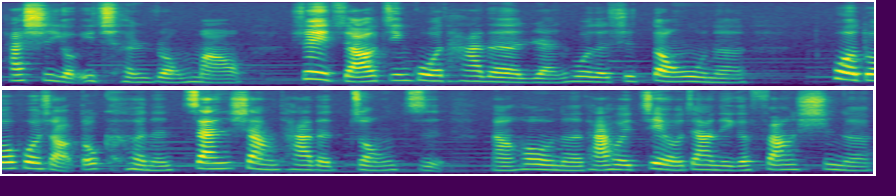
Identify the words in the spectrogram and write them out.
它是有一层绒毛，所以只要经过它的人或者是动物呢，或多或少都可能沾上它的种子，然后呢，它会借由这样的一个方式呢，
